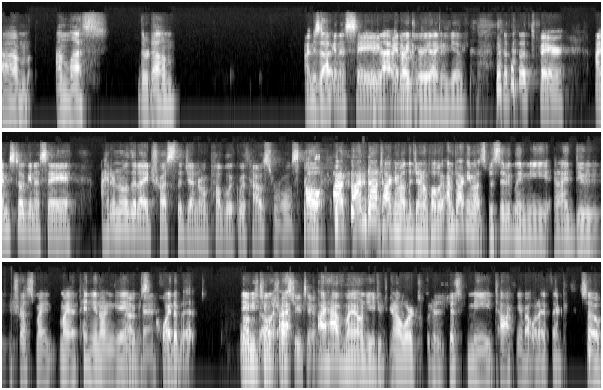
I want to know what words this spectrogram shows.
Um unless they're dumb I'm is still that, gonna say is that I criteria I can give. that, that's fair. I'm still gonna say I don't know that I trust the general public with house rules. oh, I'm, I'm not talking about the general public. I'm talking about specifically me, and I do trust my my opinion on games okay. quite a bit. Maybe I'll, too I'll much. Trust I, you too. I have my own YouTube channel where which is just me talking about what I think. So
